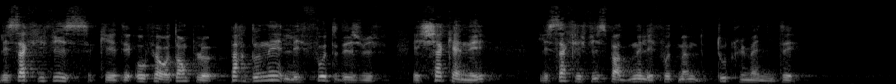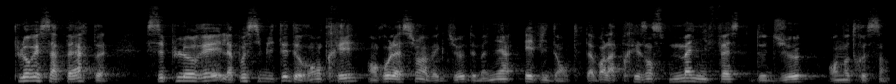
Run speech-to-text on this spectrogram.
les sacrifices qui étaient offerts au temple pardonnaient les fautes des Juifs. Et chaque année, les sacrifices pardonnaient les fautes même de toute l'humanité. Pleurer sa perte, c'est pleurer la possibilité de rentrer en relation avec Dieu de manière évidente, d'avoir la présence manifeste de Dieu en notre sein.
